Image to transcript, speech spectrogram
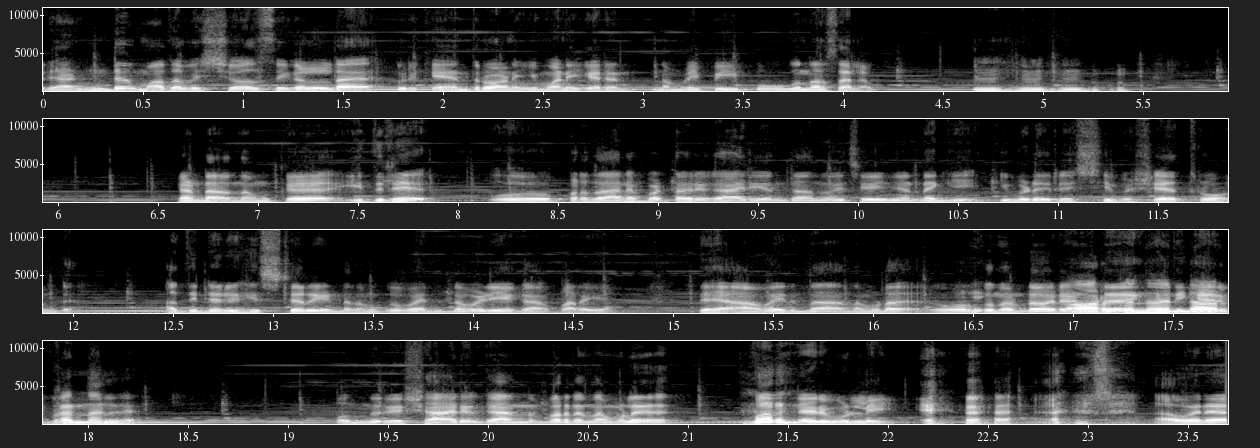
രണ്ട് മതവിശ്വാസികളുടെ ഒരു കേന്ദ്രമാണ് ഈ മണികരൻ. നമ്മളിപ്പോ ഈ പോകുന്ന സ്ഥലം. കണ്ട? നമുക്ക് ഇതിൽ പ്രധാനപ്പെട്ട ഒരു കാര്യം എന്താന്ന് വെച്ച് കഴിഞ്ഞിട്ടുണ്ടെങ്കിൽ ഇവിടെ ഒരു ശിവക്ഷേത്രമുണ്ട്. അതിന്റെ ഒരു ഹിസ്റ്ററി ഉണ്ട്. നമുക്ക് വരുന്ന വഴിയെ പറയാം. ആ വരുന്ന നമ്മുടെ ഓർക്കുന്നുണ്ടോ? രണ്ട് ഒന്നൊരു ഷാരൂഖ് ഖാൻ എന്ന് പറഞ്ഞ നമ്മൾ പറഞ്ഞൊരു പുള്ളി. അവന്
